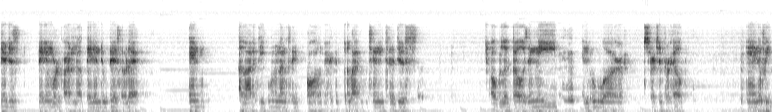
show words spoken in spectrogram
they're just they didn't work hard enough, they didn't do this or that. And a lot of people, and I'm not gonna say all Americans, but a lot of people tend to just overlook those in need and who are searching for help. And if we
